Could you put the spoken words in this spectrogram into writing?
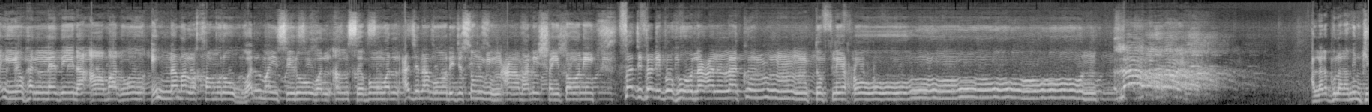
আইয়ুহাল্লাযীনা আমানু, ইন্নামাল খামরু ওয়াল মাইসিরু ওয়াল আনসাবু ওয়াল আজলামু রিজসুম মিন আমালিশ শাইতানি ফাজতানিবুহু লাআল্লাকুম তুফলিহুন আল্লাহ রাব্বুল আলামিন কি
